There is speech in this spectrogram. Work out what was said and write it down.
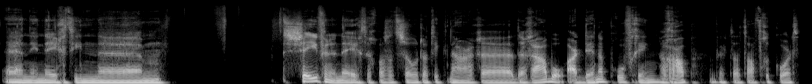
En in 19... 97 was het zo dat ik naar uh, de Rabo Ardennenproef ging. RAP werd dat afgekort.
